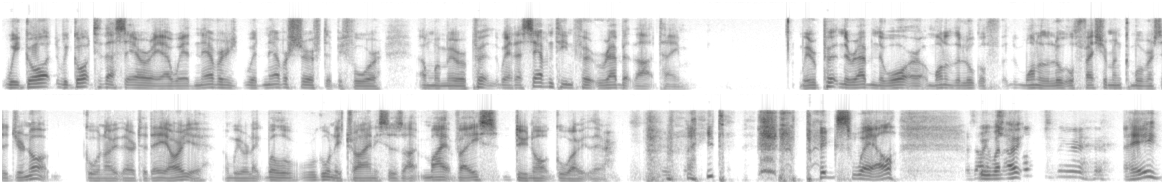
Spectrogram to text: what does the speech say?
We got we got to this area. We had never we'd never surfed it before, and when we were putting, we had a 17 foot rib at that time we were putting the rib in the water, and one of the local one of the local fishermen come over and said, "You're not going out there today, are you?" And we were like, "Well, we're going to try." And he says, "Uh, "My advice: do not go out there." right? Big swell. We went out- there? Hey,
